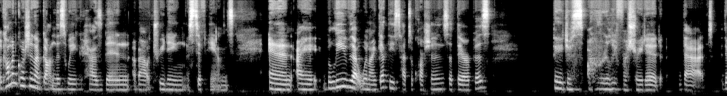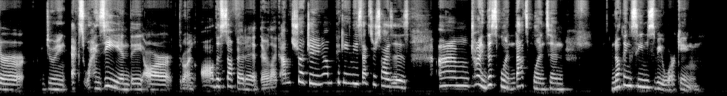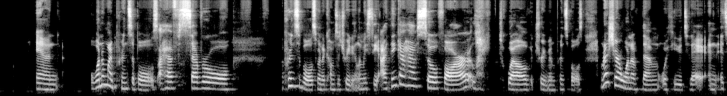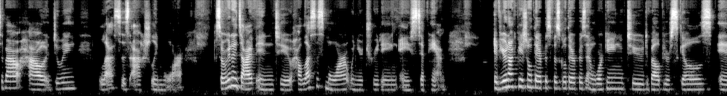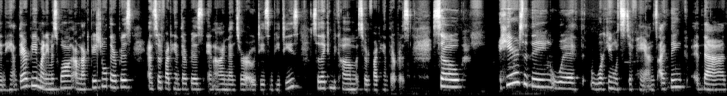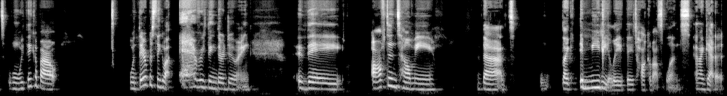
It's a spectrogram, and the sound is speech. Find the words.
A common question I've gotten this week has been about treating stiff hands. And I believe that when I get these types of questions, the therapists, they just are really frustrated that they're doing X, Y, and Z and they are throwing all this stuff at it. They're like, I'm stretching, I'm picking these exercises, I'm trying this splint, that splint, and nothing seems to be working. And one of my principles, I have several principles when it comes to treating. Let me see. I think I have so far like 12 treatment principles. I'm going to share one of them with you today, and it's about how doing less is actually more. So, we're going to dive into how less is more when you're treating a stiff hand if you're an occupational therapist, physical therapist, and working to develop your skills in hand therapy, my name is Huang. I'm an occupational therapist and certified hand therapist, and I mentor OTs and PTs so they can become certified hand therapists. So, here's the thing with working with stiff hands. I think that when we think about when therapists think about everything they're doing, they often tell me that like immediately they talk about splints and i get it.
